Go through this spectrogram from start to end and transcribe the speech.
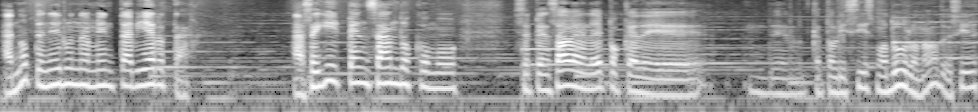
a no tener una mente abierta, a seguir pensando como se pensaba en la época de, catolicismo duro, ¿no? Decir,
